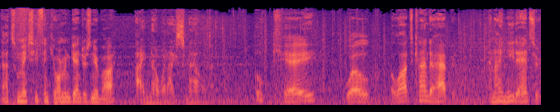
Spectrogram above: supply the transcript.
that's what makes you think Jormungandr's nearby? I know what I smelled. Okay. Well, a lot's kinda happened, and I need answers.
